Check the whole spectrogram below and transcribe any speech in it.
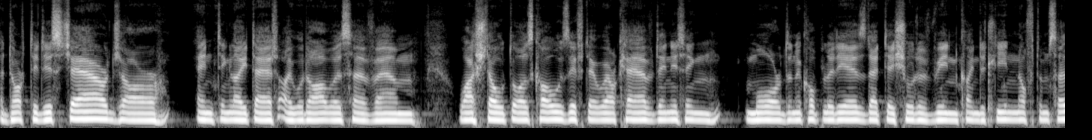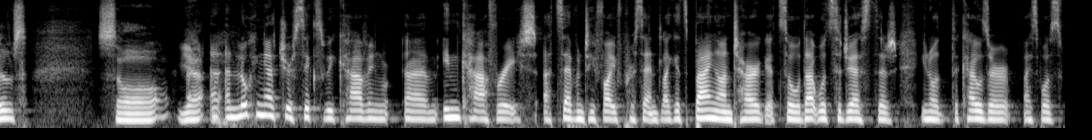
a dirty discharge or anything like that I would always have um, washed out those cows if they were calved anything more than a couple of days that they should have been kind of clean enough themselves so yeah And, and looking at your six week calving um, in calf rate at 75%, like it's bang on target. So that would suggest that, you know, the cows are, I suppose,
